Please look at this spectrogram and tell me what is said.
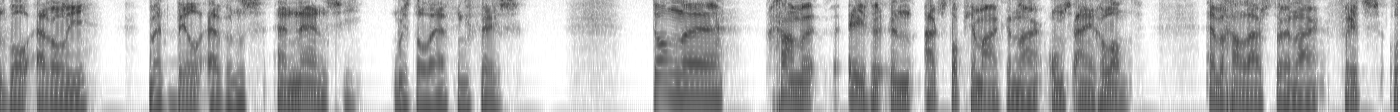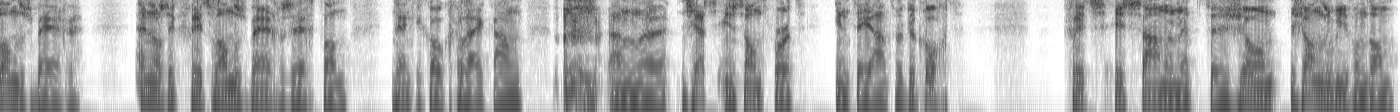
Campbell Adderley met Bill Evans en Nancy with the Laughing Face. Dan uh, gaan we even een uitstapje maken naar ons eigen land. En we gaan luisteren naar Frits Landersbergen. En als ik Frits Landersbergen zeg, dan denk ik ook gelijk aan, aan uh, jazz in Zandvoort in Theater de Krocht. Frits is samen met uh, Jean-Louis van Dam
